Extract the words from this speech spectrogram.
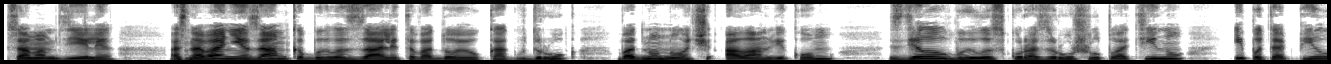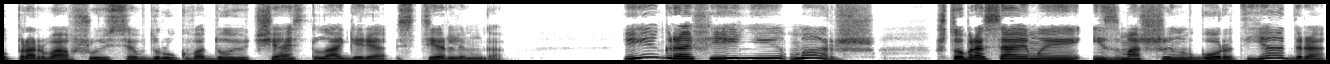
В самом деле, основание замка было залито водою, как вдруг в одну ночь Алан Виком сделал вылазку, разрушил плотину и потопил прорвавшуюся вдруг водою часть лагеря Стерлинга. И графини Марш, что бросаемые из машин в город ядра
